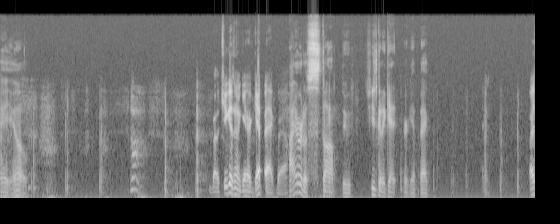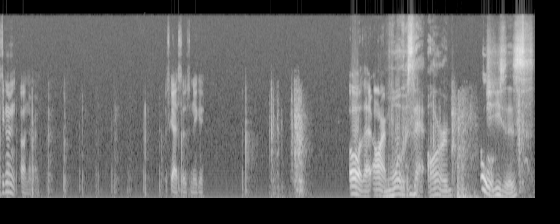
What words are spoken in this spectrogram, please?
Hey yo. Bro, Chica's gonna get her get back, bro. I heard a stomp, dude. She's gonna get her get back. Why is he going? Oh, never mind. This guy's so sneaky. Oh, that arm. What was that arm? Ooh, Jesus.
